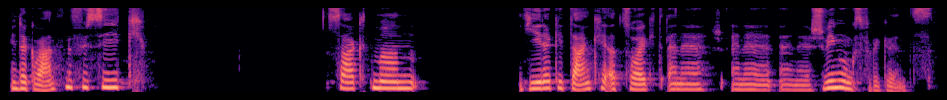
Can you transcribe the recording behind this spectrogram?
In der Quantenphysik sagt man, jeder Gedanke erzeugt eine, eine, eine Schwingungsfrequenz.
